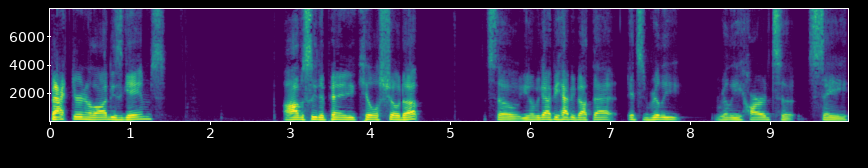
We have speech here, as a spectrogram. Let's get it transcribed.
factor in a lot of these games. Obviously, the penalty kill showed up, so you know we gotta be happy about that. It's really, really hard to say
